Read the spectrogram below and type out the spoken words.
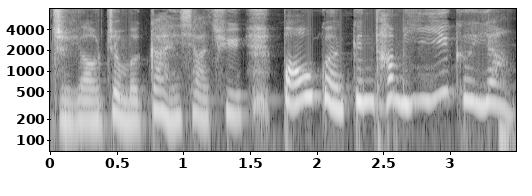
只要这么干下去，保管跟他们一个样。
